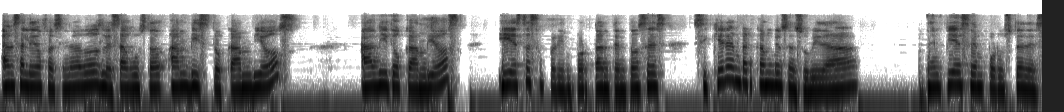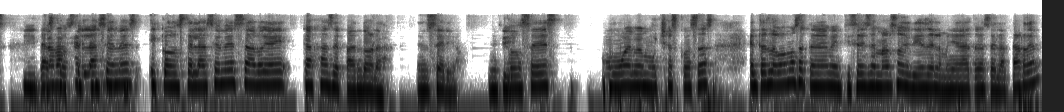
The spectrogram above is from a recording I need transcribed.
han salido fascinados, les ha gustado, han visto cambios, ha habido cambios y esto es súper importante. Entonces, si quieren ver cambios en su vida, empiecen por ustedes. Y Las constelaciones y constelaciones abre cajas de Pandora, en serio. Entonces, mueve muchas cosas. Entonces, lo vamos a tener el 26 de marzo de 10 de la mañana a 3 de la tarde.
